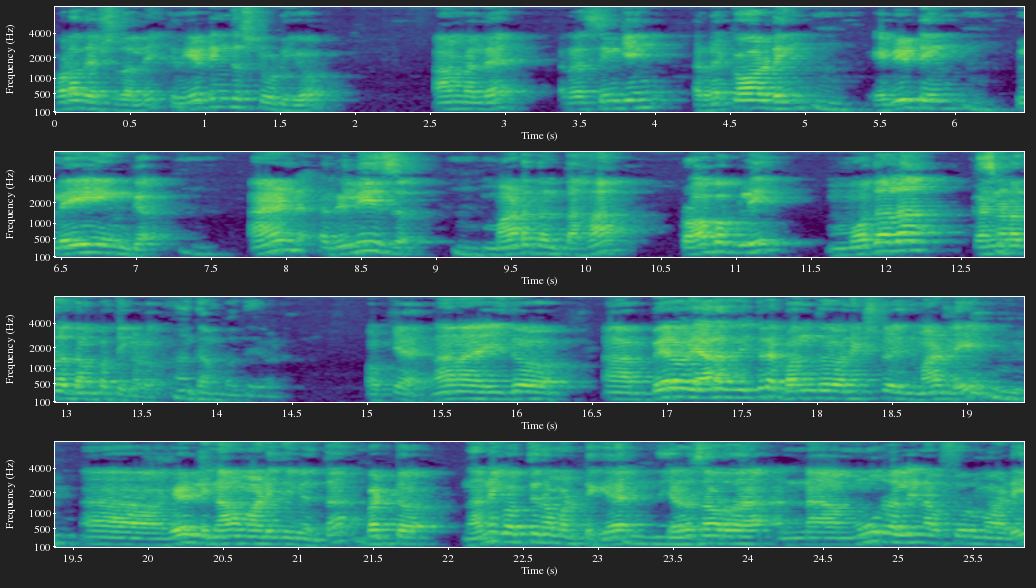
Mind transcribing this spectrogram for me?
ಹೊರ ದೇಶದಲ್ಲಿ ಕ್ರಿಯೇಟಿಂಗ್ ದ ಸ್ಟುಡಿಯೋ ಆಮೇಲೆ singing recording editing playing. And release. ಮಾಡದಂತಹ ಪ್ರಾಬಬ್ಲಿ ಮೊದಲ ಕನ್ನಡದ ದಂಪತಿಗಳು. ದಂಪತಿಗಳು. ಓಕೆ ನಾನು ಇದು ಬೇರೆಯವ್ರು ಯಾರಾದ್ರೂ ಇದ್ರೆ ಬಂದು ನೆಕ್ಸ್ಟ್ ಇದು ಮಾಡ್ಲಿ ಹೇಳಿ ನಾವು ಮಾಡಿದೀವಿ ಅಂತ ಬಟ್ ನನಗೆ ಗೊತ್ತಿರೋ ಮಟ್ಟಿಗೆ. ಎರಡ್ ಸಾವಿರದ ನ- ಮೂರಲ್ಲಿ ನಾವು ಶುರು ಮಾಡಿ.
